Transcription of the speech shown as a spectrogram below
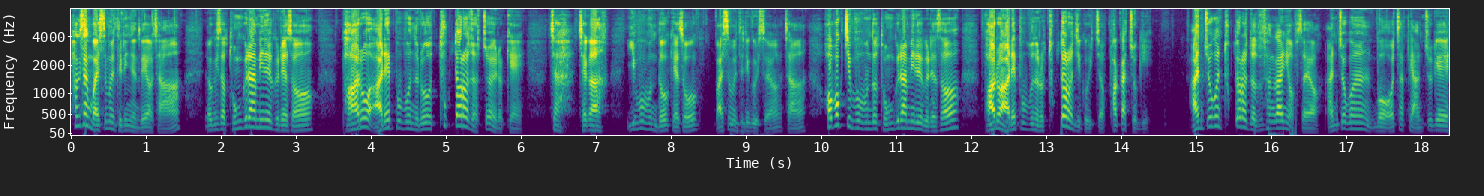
항상 말씀을 드리는데요. 자, 여기서 동그라미를 그려서 바로 아랫부분으로 툭 떨어졌죠. 이렇게. 자, 제가 이 부분도 계속 말씀을 드리고 있어요. 자, 허벅지 부분도 동그라미를 그려서 바로 아랫부분으로 툭 떨어지고 있죠. 바깥쪽이. 안쪽은 툭 떨어져도 상관이 없어요. 안쪽은 뭐 어차피 안쪽에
